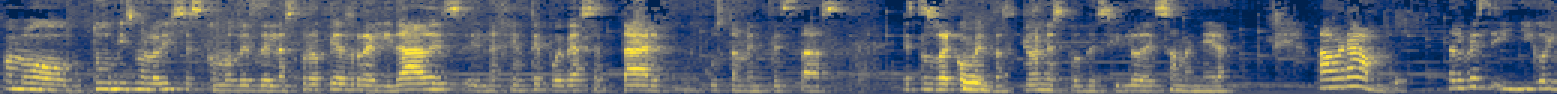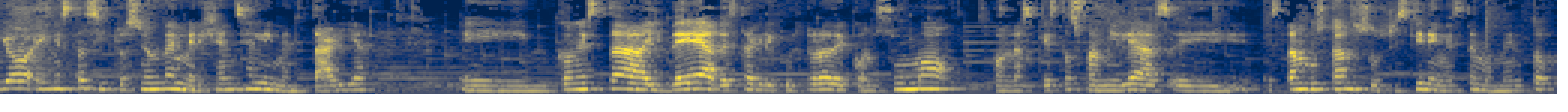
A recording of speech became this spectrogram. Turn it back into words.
como tú mismo lo dices, como desde las propias realidades, eh, la gente puede aceptar justamente estas, estas recomendaciones, por decirlo de esa manera. Ahora, tal vez digo yo, en esta situación de emergencia alimentaria, eh, con esta idea de esta agricultura de consumo con las que estas familias eh, están buscando subsistir en este momento,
